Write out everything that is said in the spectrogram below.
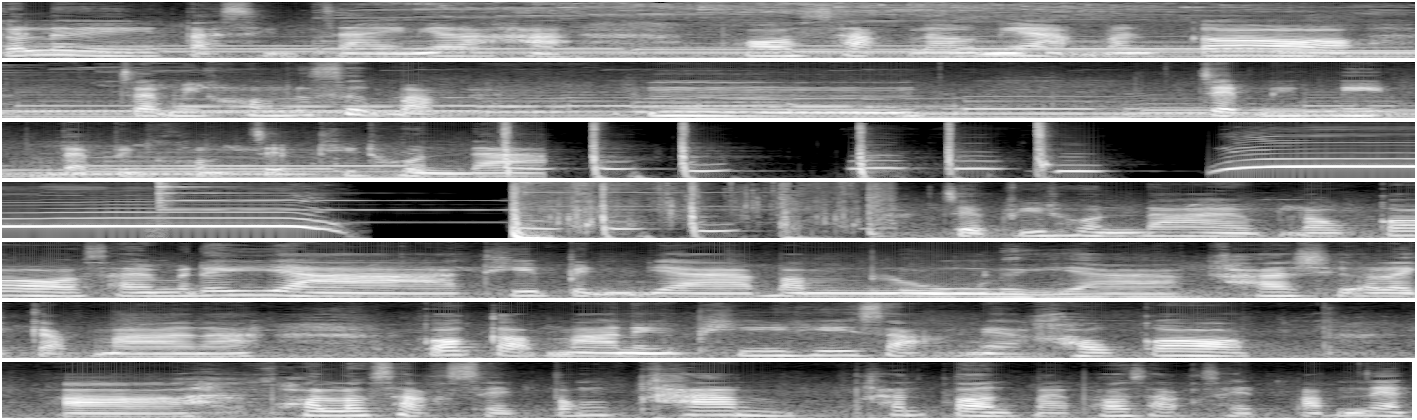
ก็เลยตัดสินใจเนี่ยแหละค่ะ พอสักแล้วเนี่ยมันก็จะมีความรู้สึกแบบ อืม จ็บนิดๆ แต่เป็นความเจ็บที่ทนได้ เจ็บที่ทนได้ แล้วก็ใช้ไม่ได้ยาที่เป็นยาบำรุงหรือยาฆ่าเชื้ออะไรกลับมานะ ก็กลับมาในพี่ที่สักเนี่ยเขาก็อพอเราสักเสร็จต้องข้ามขั้นตอนไปพอสักเสร็จปั๊บเนี่ย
